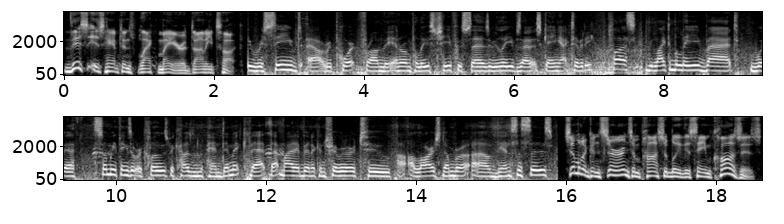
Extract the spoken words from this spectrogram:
This is Hampton's black mayor, Donnie Tuck. We received a report from the interim police chief who says he believes that it's gang activity. Plus, we like to believe that with so many things that were closed because of the pandemic, that that might have been a contributor to a, a large number of the instances. Similar concerns and possibly the same causes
